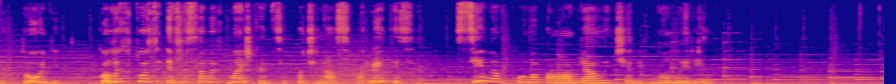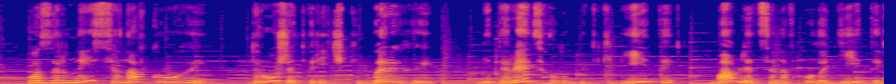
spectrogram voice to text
Відтоді, коли хтось із лісових мешканців починав сваритися, всі навколо промовляли чарівну мирілку. Озирнися навкруги, дружать в річки береги, вітерець голубить квіти, бавляться навколо діти.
